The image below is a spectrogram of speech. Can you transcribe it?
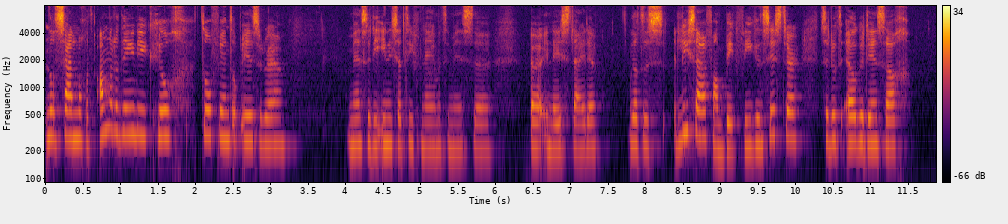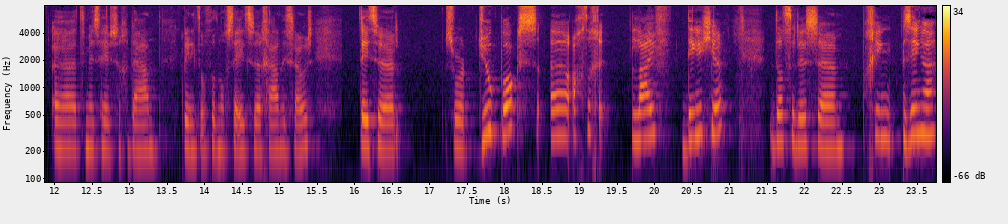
Dan zijn er nog wat andere dingen die ik heel tof vind op Instagram. Mensen die initiatief nemen tenminste uh, in deze tijden. Dat is Lisa van Big Vegan Sister. Ze doet elke dinsdag, uh, tenminste heeft ze gedaan. Ik weet niet of dat nog steeds uh, gaande is trouwens. Deze soort jukebox-achtig live dingetje. Dat ze dus ehm, ging zingen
